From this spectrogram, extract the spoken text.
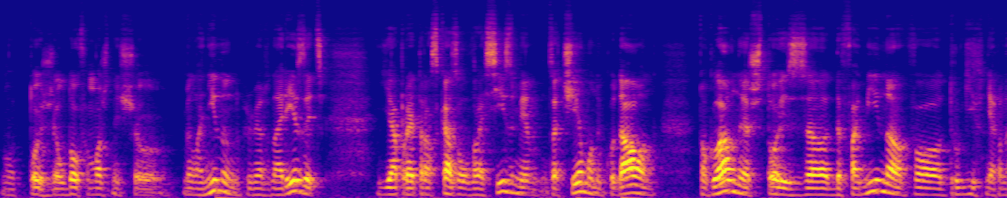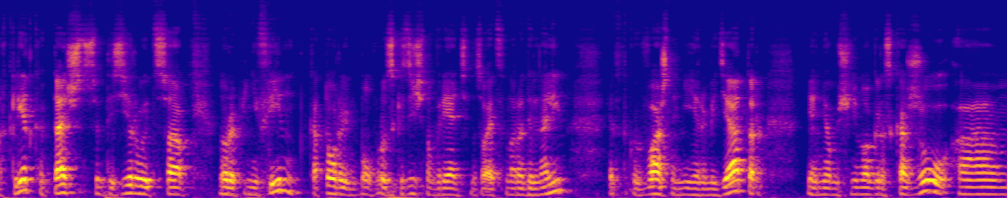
вот той же элдофы можно еще меланину, например, нарезать. Я про это рассказывал в расизме, зачем он и куда он. Но главное, что из дофамина в других нервных клетках дальше синтезируется норопинефрин, который ну, в русскоязычном варианте называется норадреналин. Это такой важный нейромедиатор. Я о нем еще немного расскажу. А,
